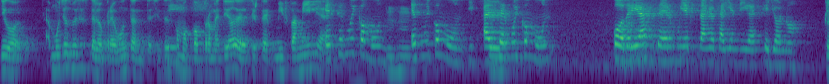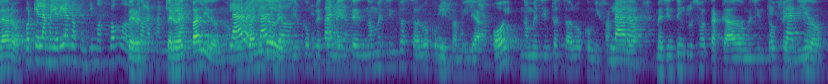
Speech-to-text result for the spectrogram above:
Digo, muchas veces te lo preguntan, te sientes como comprometido de decirte, mi familia. Es que es muy común, es muy común. Y al ser muy común, podría ser muy extraño que alguien diga, es que yo no. Claro. Porque la mayoría nos sentimos cómodos con la familia. Pero es válido, ¿no? Claro, es válido, decir completamente, no me siento a salvo con mi familia. Hoy no me siento a salvo con mi familia. Me siento incluso atacado, me siento ofendido.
